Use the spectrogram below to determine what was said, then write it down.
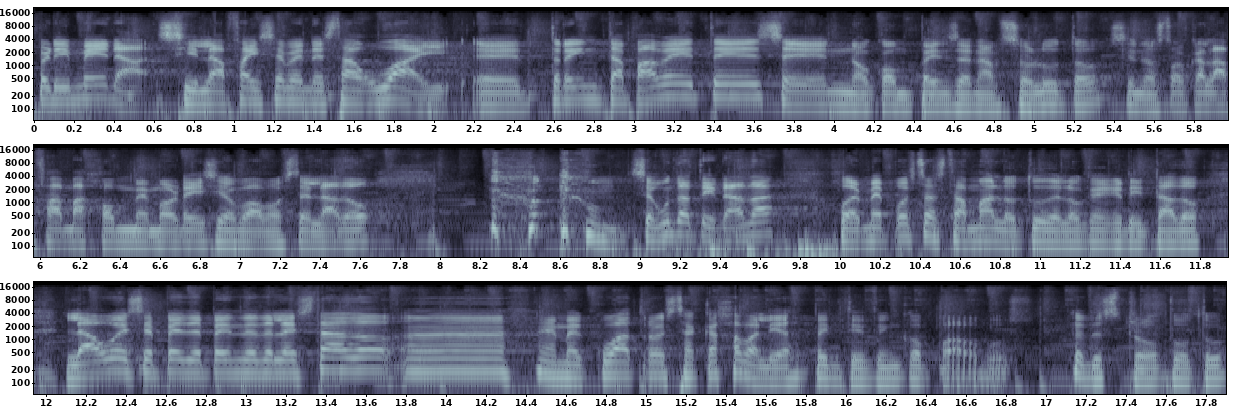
Primera, si la Five 7 está guay, 30 eh, pavetes, eh, no compensa en absoluto. Si nos toca la fama Home Memoration, vamos de lado. Segunda tirada. Joder, me he puesto hasta malo tú de lo que he gritado. La USP depende del estado. Ah, M4, esta caja valía 25 pavos. Qué destrozo tú.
